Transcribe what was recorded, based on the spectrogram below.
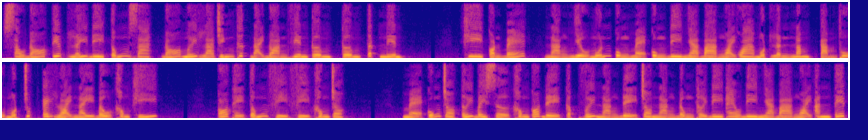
sau đó tiếp lấy đi tống gia, đó mới là chính thức đại đoàn viên cơm, cơm tất niên. Khi còn bé, nàng nhiều muốn cùng mẹ cùng đi nhà bà ngoại qua một lần năm cảm thụ một chút cái loại này bầu không khí. Có thể tống phỉ phỉ không cho. Mẹ cũng cho tới bây giờ không có đề cập với nàng để cho nàng đồng thời đi theo đi nhà bà ngoại ăn Tết.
